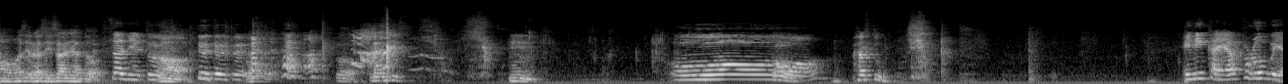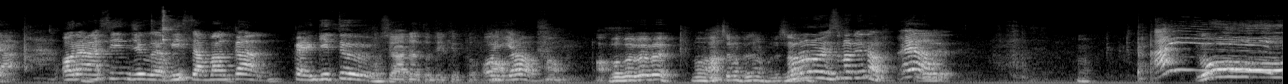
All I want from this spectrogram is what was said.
Oh, masih ada sisanya tuh. Sisanya tuh. Oh. Tuh, tuh, tuh. Oh, oh, like this. Hmm. Oh. Oh. Have to. Ini kayak proof ya. Orang asing juga bisa makan kayak gitu. Masih ada tuh dikit tuh. Oh, iya. Oh. oh. Wait, wait, wait, wait. No, Huh? that's enough, enough. No, no, no, it's not enough. Yeah. Ay! Oh!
